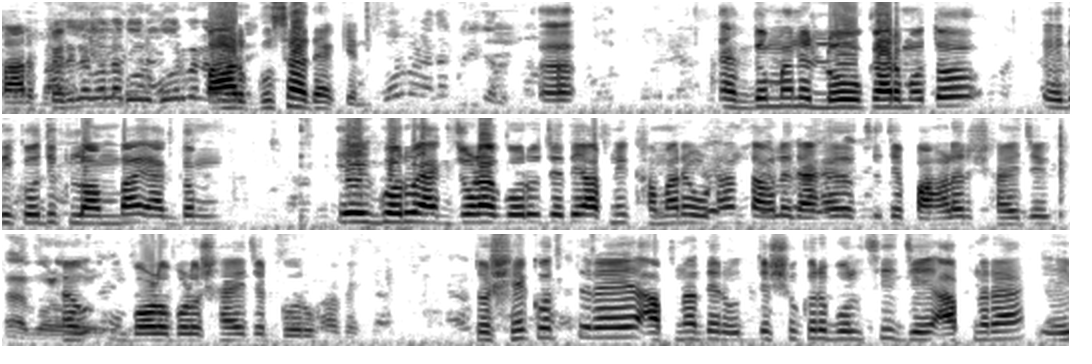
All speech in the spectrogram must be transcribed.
পারফেক্ট পার গুছা দেখেন। একদম মানে লৌকার মতো এদিক ওদিক লম্বা একদম এই গরু এক জোড়া গরু যদি আপনি খামারে ওঠান তাহলে দেখা যাচ্ছে যে পাহাড়ের সাইজে হ্যাঁ, বড় বড়। বড় বড় সাইজের গরু হবে তো সেক্ষেত্রে আপনাদের উদ্দেশ্য করে বলছি যে আপনারা এই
